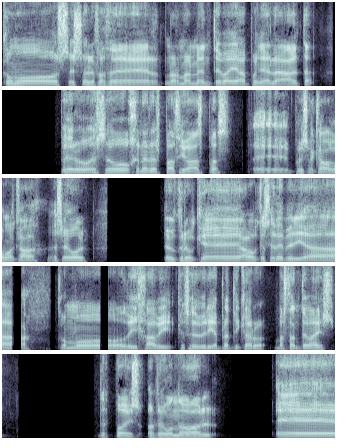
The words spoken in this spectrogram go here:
como se suele facer normalmente, vai a poñerla alta, pero eso genera espacio a aspas, eh, pois acaba como acaba ese gol. Eu creo que é algo que se debería, como di Javi, que se debería practicar bastante máis. Despois, o segundo gol, eh,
